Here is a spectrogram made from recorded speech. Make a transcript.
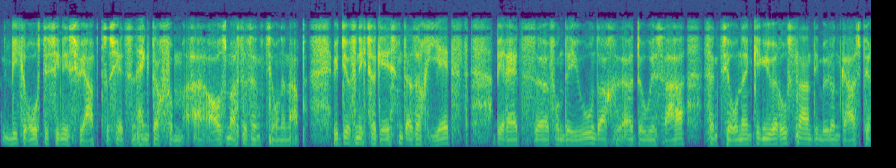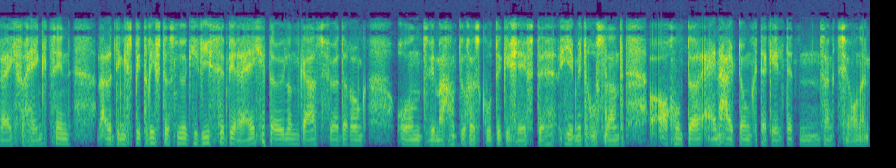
Wie groß die sind, ist für abzuschätzen, hängt auch vom äh, Ausmaß der Sanktionen ab. Wir dürfen nicht vergessen, dass auch jetzt bereits äh, von der EU und auch äh, der USA Sanktionen gegenüber Russland im Öl- und Gasbereich verhängt sind. Allerdings betrifft das nur gewisse Bereiche der Öl- und Gasförderung und wir machen durchaus gute Geschäfte hier mit Russland, auch unter Einhaltung der geltenden Sanktionen.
